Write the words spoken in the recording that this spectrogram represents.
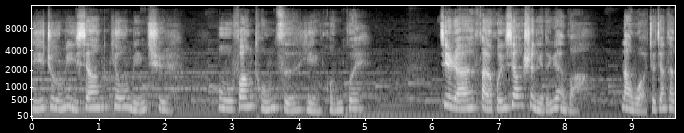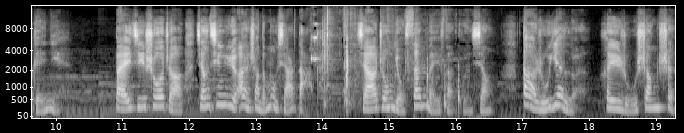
一炷蜜香幽冥去，五方童子引魂归。既然返魂香是你的愿望，那我就将它给你。白姬说着，将青玉案上的木匣打开。匣中有三枚返魂香，大如燕卵，黑如桑葚。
